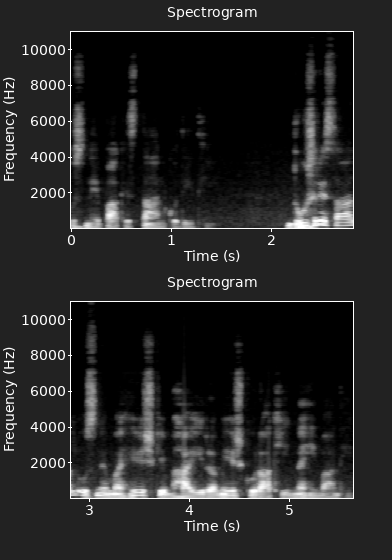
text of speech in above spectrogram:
उसने पाकिस्तान को दी थीं। दूसरे साल उसने महेश के भाई रमेश को राखी नहीं बांधी।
